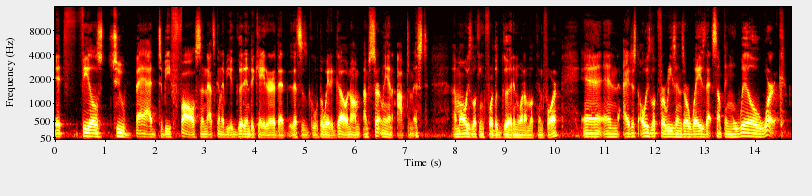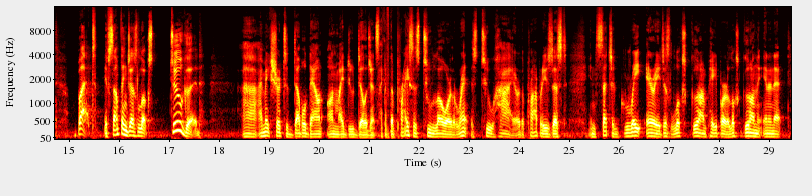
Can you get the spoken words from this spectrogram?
it feels too bad to be false, and that's going to be a good indicator that this is the way to go. No, I'm, I'm certainly an optimist. I'm always looking for the good in what I'm looking for. And, and, I just always look for reasons or ways that something will work. But if something just looks too good, uh, I make sure to double down on my due diligence. Like if the price is too low or the rent is too high or the property is just in such a great area, it just looks good on paper or looks good on the internet,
